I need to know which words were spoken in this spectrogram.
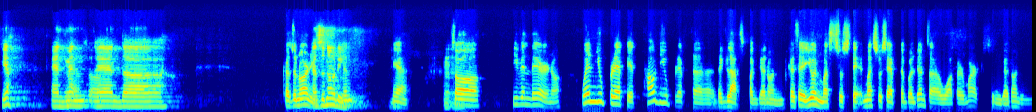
Yeah. And Yeah, men so- and uh Kazunori. Kazunori. Yeah. Mm-mm. So, even there, no? When you prep it, how do you prep the, the glass pag ganon? Kasi yun, mas, suste- mas susceptible dun sa watermarks, yung ganon.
